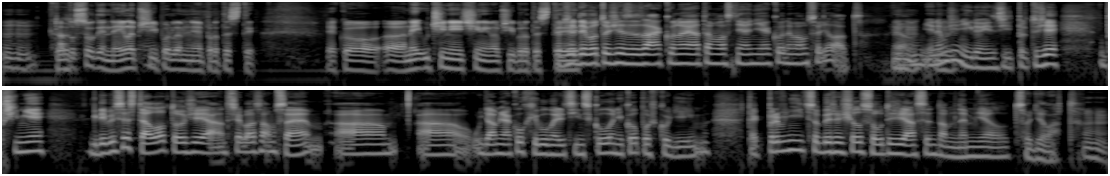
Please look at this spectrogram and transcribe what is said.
Mm-hmm. To... A to jsou ty nejlepší podle mě protesty jako uh, nejúčinnější, nejlepší protesty. Takže jde o to, že ze zákona já tam vlastně ani jako nemám co dělat. Jo? Mm-hmm. Mě nemůže mm-hmm. nikdo nic říct, protože upřímně Kdyby se stalo to, že já třeba sám jsem a, a udělám nějakou chybu medicínskou a někoho poškodím, tak první, co by řešil soud, je, že já jsem tam neměl co dělat. Mm-hmm.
